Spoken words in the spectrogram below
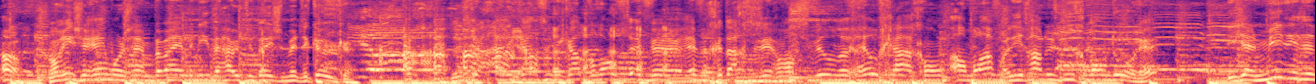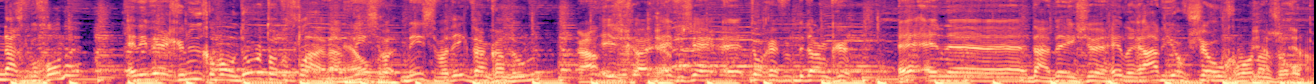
Oh, Maurice en Raymond zijn bij mij in mijn nieuwe huisje bezig met de keuken. Dus ja, ik, had, ik had beloofd even, even gedachten te zeggen, want ze wilden het heel graag gewoon allemaal af. Maar die gaan dus nu gewoon door, hè? Die zijn midden in de nacht begonnen en die werken nu gewoon door tot het klaar. Nou, het minste, wat- minste wat ik dan kan doen, is even zeggen, eh, toch even bedanken. En eh, nou, deze hele radioshow gewoon als ze op...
